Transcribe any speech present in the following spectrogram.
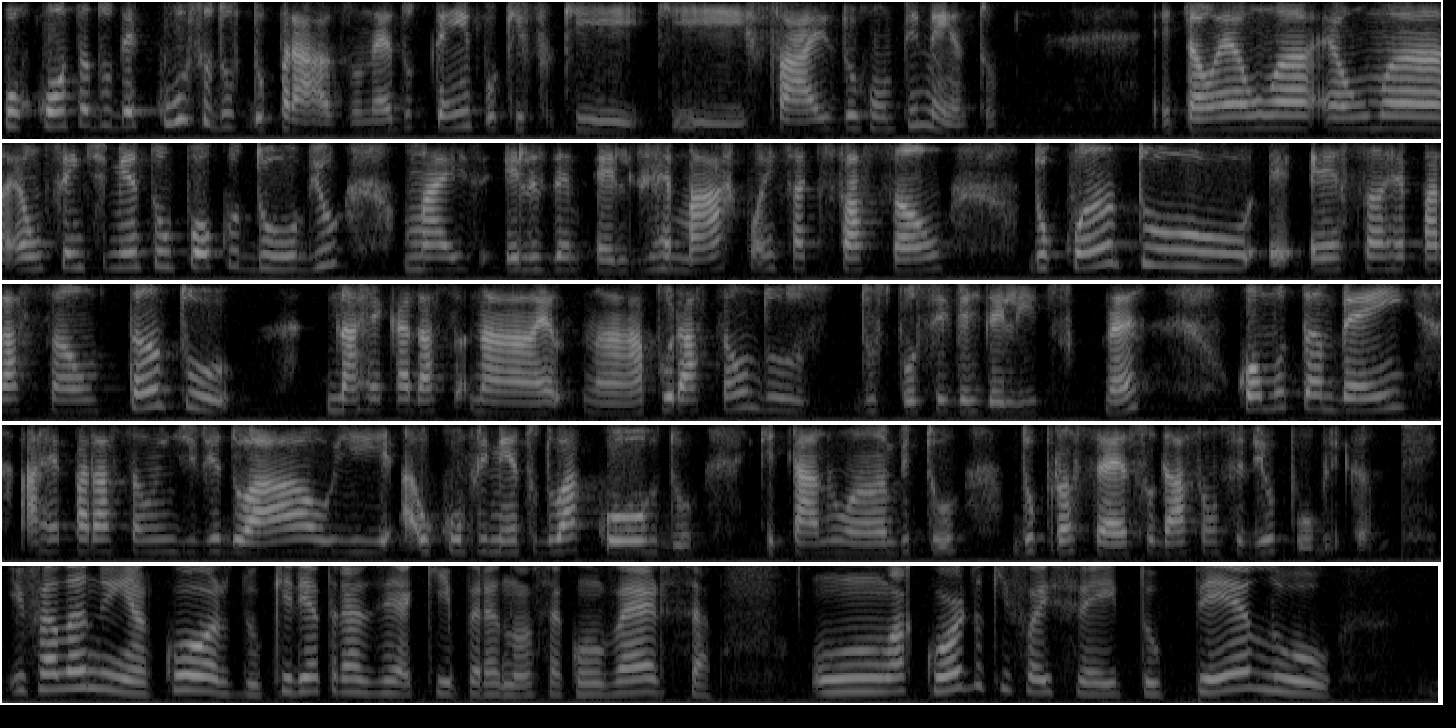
por conta do decurso do, do prazo, né, do tempo que, que, que faz do rompimento. Então é, uma, é, uma, é um sentimento um pouco dúbio, mas eles, eles remarcam a insatisfação do quanto essa reparação, tanto na, na, na apuração dos, dos possíveis delitos, né? Como também a reparação individual e o cumprimento do acordo que está no âmbito do processo da ação civil pública. E falando em acordo, queria trazer aqui para a nossa conversa um acordo que foi feito pelo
